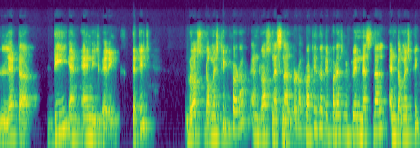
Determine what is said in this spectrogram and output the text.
letter D and N is varying. That is gross domestic product and gross national product. What is the difference between national and domestic?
